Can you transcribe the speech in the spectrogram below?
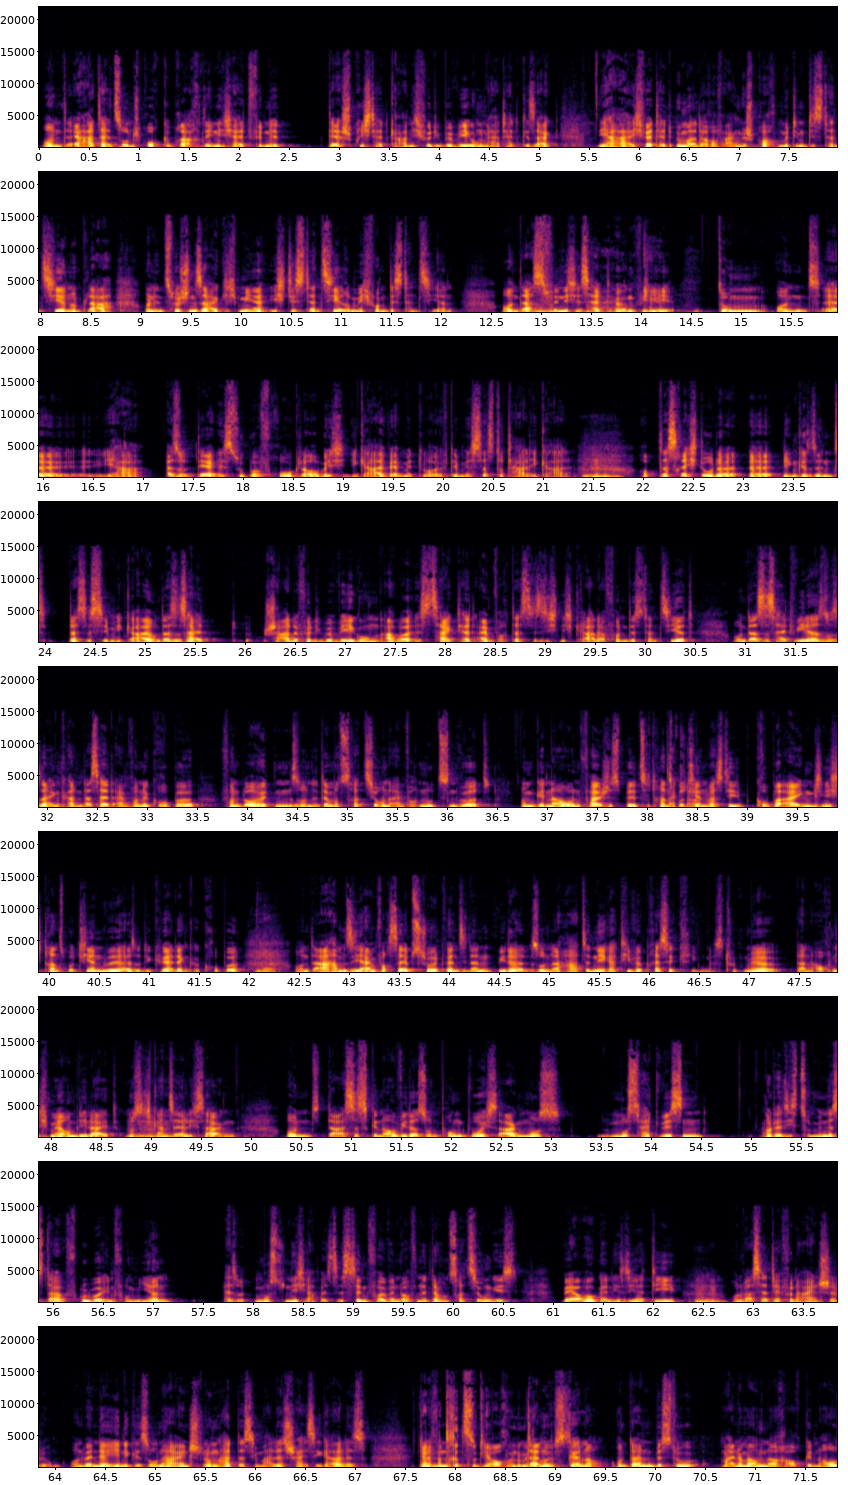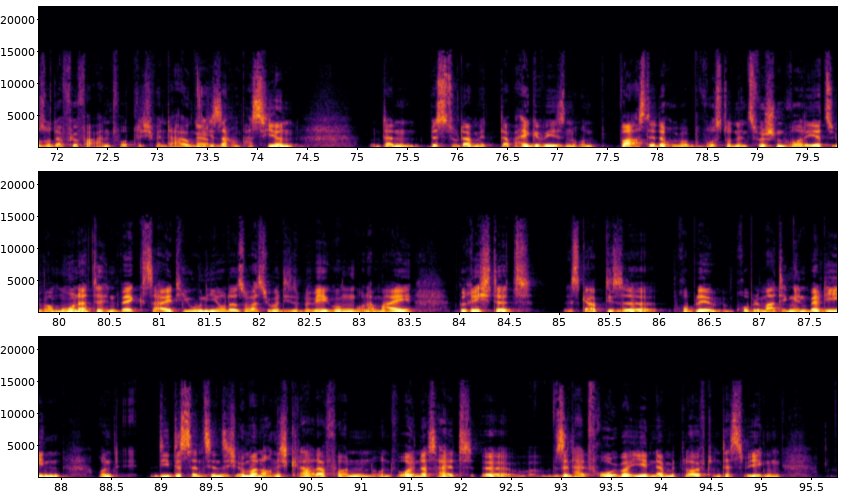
Und er hat halt so einen Spruch gebracht, den ich halt finde, der spricht halt gar nicht für die Bewegung. Er hat halt gesagt, ja, ich werde halt immer darauf angesprochen mit dem Distanzieren und bla. Und inzwischen sage ich mir, ich distanziere mich vom Distanzieren. Und das mhm. finde ich ist halt irgendwie okay. dumm und äh, ja, also der ist super froh, glaube ich, egal wer mitläuft, dem ist das total egal. Mhm. Ob das Rechte oder äh, Linke sind, das ist ihm egal. Und das ist halt schade für die Bewegung, aber es zeigt halt einfach, dass sie sich nicht klar davon distanziert und dass es halt wieder so sein kann, dass halt einfach eine Gruppe von Leuten so eine Demonstration einfach nutzen wird, um genau ein falsches Bild zu transportieren, was die Gruppe eigentlich nicht transportieren will, also die Querdenkergruppe. Ja. Und da haben sie einfach selbst Schuld, wenn sie dann wieder so eine harte negative Presse kriegen. Das tut mir dann auch nicht mehr um die Leid, muss ich ganz ehrlich sagen. Und da ist es genau wieder so ein Punkt, wo ich sagen muss, du musst halt wissen oder dich zumindest darüber informieren. Also musst du nicht, aber es ist sinnvoll, wenn du auf eine Demonstration gehst, wer organisiert die und was hat der für eine Einstellung. Und wenn derjenige so eine Einstellung hat, dass ihm alles scheißegal ist, Dann, vertrittst du die auch, wenn du dann, mitläufst. genau. Und dann bist du meiner Meinung nach auch genauso dafür verantwortlich, wenn da irgendwelche Ja. Sachen passieren. Dann bist du damit dabei gewesen und warst dir darüber bewusst. Und inzwischen wurde jetzt über Monate hinweg, seit Juni oder sowas, über diese Bewegung oder Mai berichtet. Es gab diese Problem, Problematiken in Berlin und die distanzieren sich immer noch nicht klar davon und wollen das halt, äh, sind halt froh über jeden, der mitläuft und deswegen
